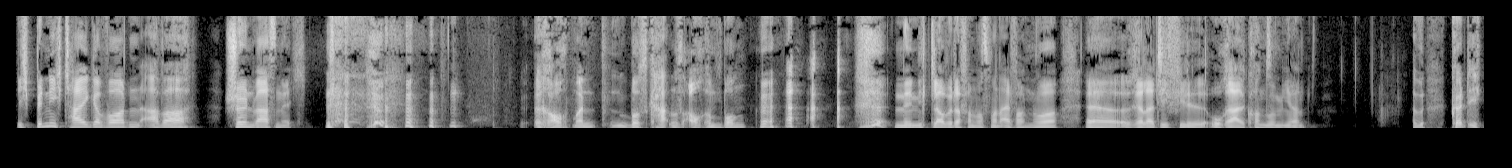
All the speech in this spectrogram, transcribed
Ich bin nicht high geworden, aber schön war's nicht. Raucht man Muskatnuss auch im Bon? Nee, ich glaube, davon muss man einfach nur äh, relativ viel oral konsumieren. Also könnte ich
